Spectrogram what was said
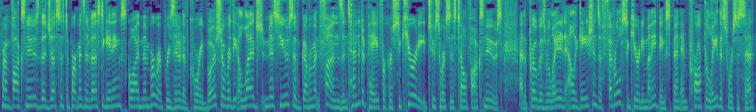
From Fox News, the Justice Department's investigating squad member Representative Cori Bush over the alleged misuse of government funds intended to pay for her security. Two sources tell Fox News. Uh, the probe is related to allegations of federal security money being spent improperly. The sources said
